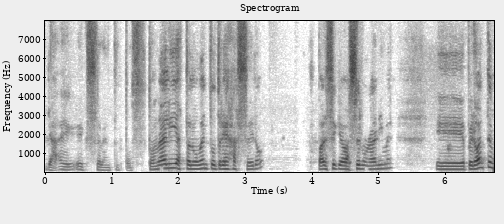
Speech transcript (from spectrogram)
Ya, eh, excelente entonces. Tonali hasta el momento 3 a 0. Parece que va a ser unánime. Eh, pero antes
